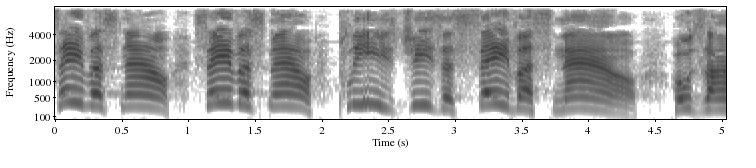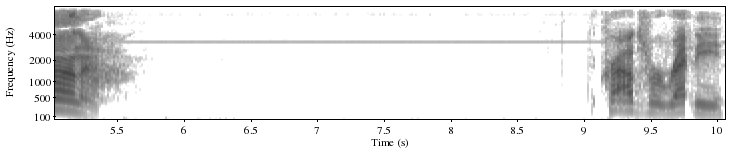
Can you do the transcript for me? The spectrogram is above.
Save us now! Save us now! Please, Jesus, save us now! Hosanna! The crowds were ready,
